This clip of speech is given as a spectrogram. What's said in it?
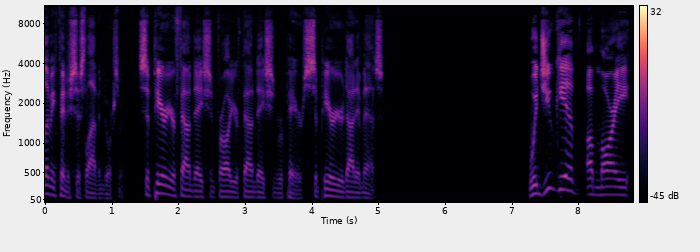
Let me finish this live endorsement. Superior Foundation for all your foundation repairs. Superior.ms. Would you give Amari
